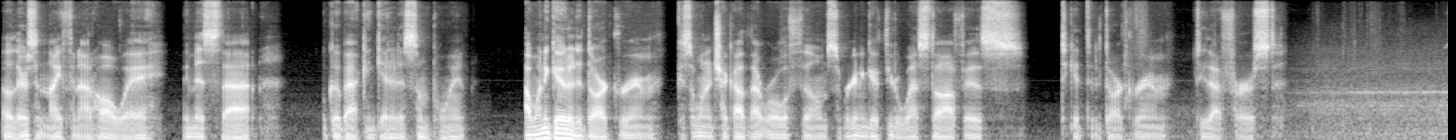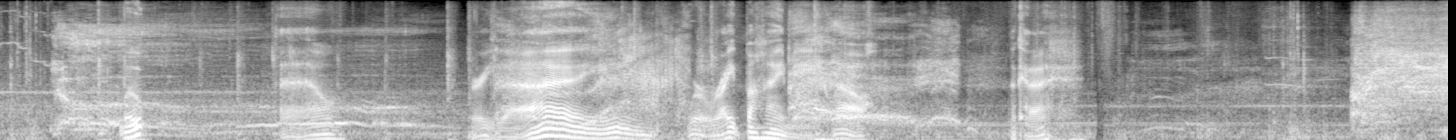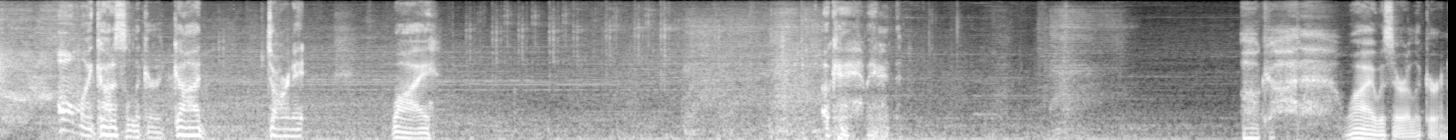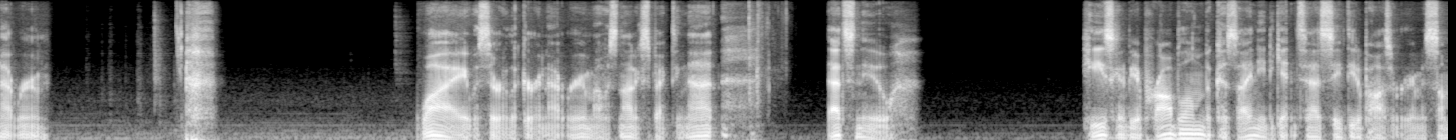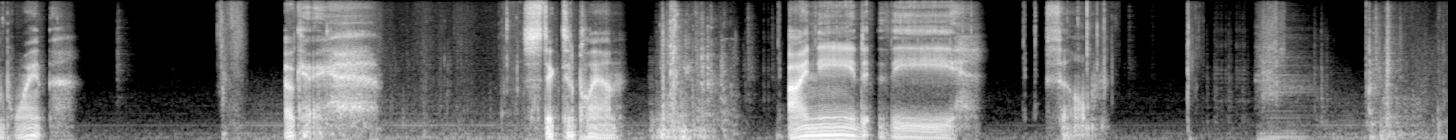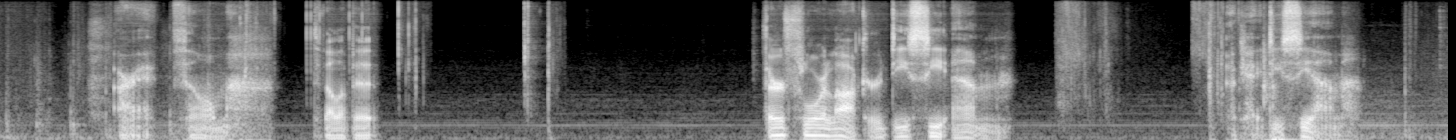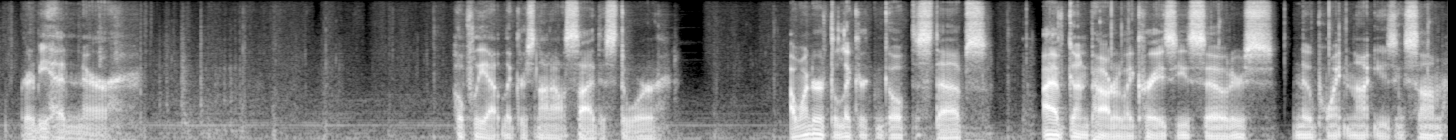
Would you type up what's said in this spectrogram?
Oh, there's a knife in that hallway. We missed that. We'll go back and get it at some point. I want to go to the dark room because I want to check out that roll of film. So we're going to go through the west office to get to the dark room. Do that first. Boop. The? Where are you at? You were right behind me. Wow. Okay. Oh my god, it's a Licker. God darn it. Why? Okay, I made it. Oh god. Why was there a Licker in that room? Why was there a Licker in that room? I was not expecting that. That's new. He's going to be a problem because I need to get into that safety deposit room at some point. Okay. Stick to the plan. I need the film. Alright, film. Develop it. Third floor locker, DCM. Okay, DCM. We're gonna be heading there. Hopefully that Licker's not outside this door. I wonder if the Licker can go up the steps. I have gunpowder like crazy, so there's no point in not using some.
